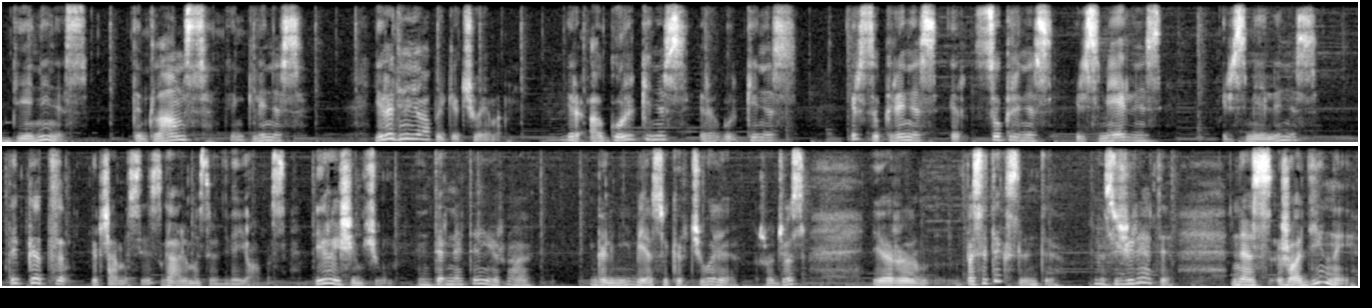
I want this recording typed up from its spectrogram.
dieninis, tinklams tinklinis. Yra dviejopai kirčiuojama. Ir agurkinis, ir agurkinis, ir cukrinis, ir cukrinis, ir smėlinis, ir smėlinis. Taip kad kirčiavimas jis galimas ir dviejopas. Yra išimčių. Internete yra galimybė sukirčiuoja žodžius ir pasitikslinti, pasižiūrėti. Nes žodynai,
